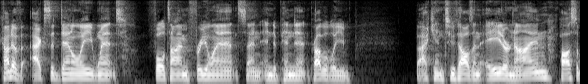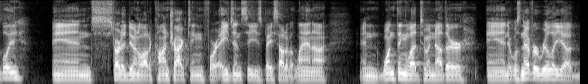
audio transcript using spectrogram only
kind of accidentally went full time freelance and independent probably back in 2008 or 9, possibly, and started doing a lot of contracting for agencies based out of Atlanta. And one thing led to another, and it was never really a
